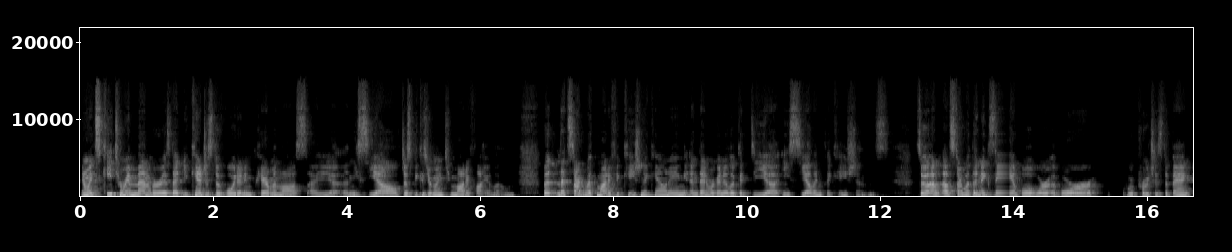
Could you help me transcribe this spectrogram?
And what's key to remember is that you can't just avoid an impairment loss, i.e. an ECL, just because you're going to modify a loan. But let's start with modification accounting, and then we're going to look at the uh, ECL implications. So I'll, I'll, start with an example where a borrower who approaches the bank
